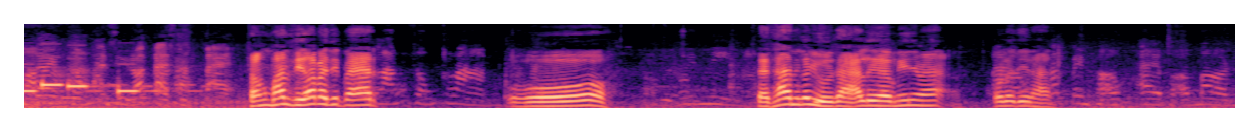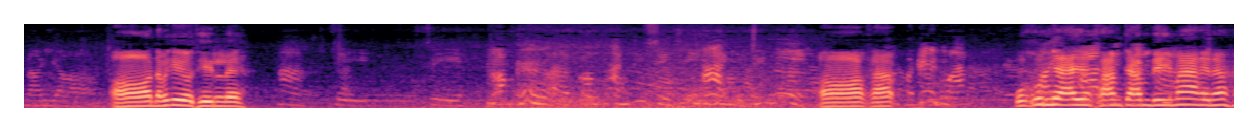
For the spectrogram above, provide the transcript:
สองพันสี่ร้อยแปดสิบแปดสองพันสี่ร้อยแปดสิบแปด หลังสงครามโอ้โห อยู่ที่นี่แต่ท่านก็อยู่ทหารเรือตรงนี้ใช่ไหมโอรสทหารเป็นพอไอ้พอบอนอยอ๋อแต่ไม่ใช่โยธินเลย ห้าสี่สี่กองกองพันที่สี่สี่ห้าอยู่ที่นี่อ๋อครับปฏิวัติโอ้คุณยายยังความจำดีมากเลยนะ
